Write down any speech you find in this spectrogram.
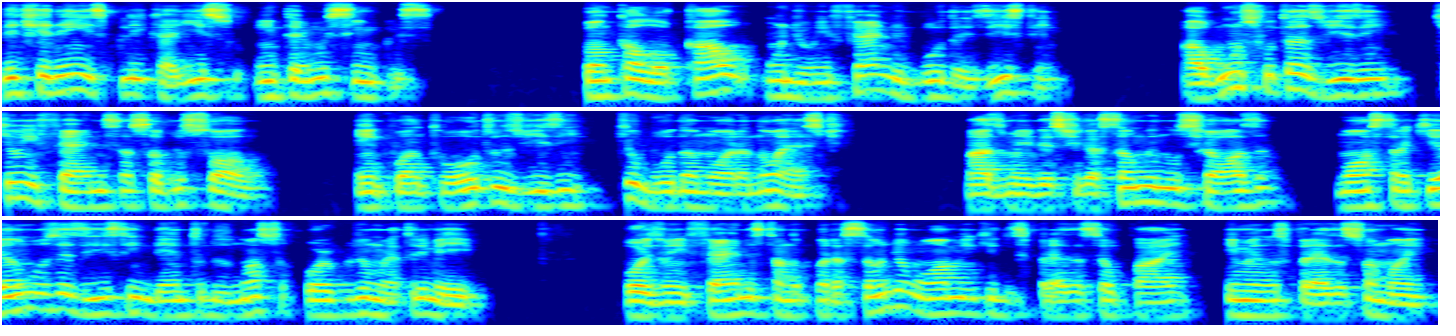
Nichiren explica isso em termos simples. Quanto ao local onde o inferno e Buda existem, alguns sutras dizem que o inferno está sob o solo, enquanto outros dizem que o Buda mora no oeste. Mas uma investigação minuciosa mostra que ambos existem dentro do nosso corpo de um metro e meio, pois o inferno está no coração de um homem que despreza seu pai e menospreza sua mãe,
